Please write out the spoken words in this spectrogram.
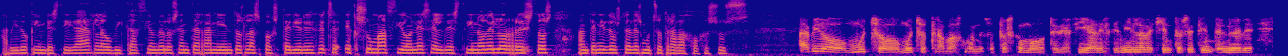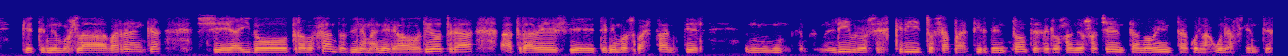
Ha habido que investigar la ubicación de los enterramientos, las posteriores exhumaciones, el destino de los restos. Han tenido ustedes mucho trabajo, Jesús. Ha habido mucho, mucho trabajo. Nosotros, como te decía, desde 1979 que tenemos la barranca, se ha ido trabajando de una manera o de otra. A través, de, tenemos bastantes Mm, libros escritos a partir de entonces, de los años 80, 90, con algunas gentes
